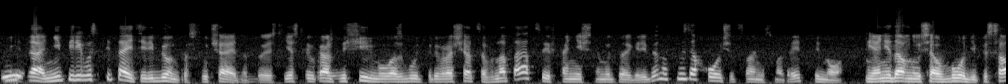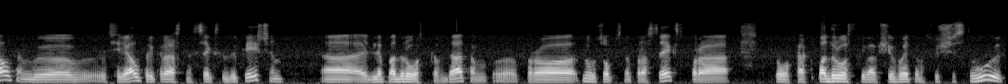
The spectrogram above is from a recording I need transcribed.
И да, не перевоспитайте ребенка случайно. То есть, если каждый фильм у вас будет превращаться в нотации в конечном итоге, ребенок не захочет с вами смотреть кино. Я недавно у себя в блоге писал там э, сериал прекрасный Sex Education э, для подростков, да, там э, про, ну, собственно, про секс, про то, как подростки вообще в этом существуют.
